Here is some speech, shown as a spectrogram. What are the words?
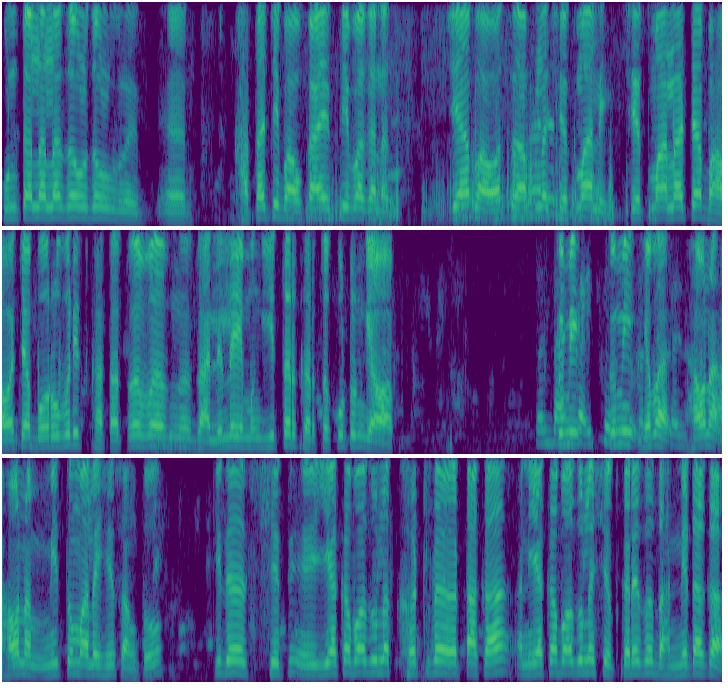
क्विंटलाला जवळजवळ अं, खताचे भाव काय आहेत ते बघा ना. ज्या भावाचं आपला शेतमाल आहे शेतमालाच्या भावाच्या बरोबरीत खताचं झालेलं आहे मग इतर खर्च कुठून घ्यावा? तुम्ही तुम्ही हे बघा. हो ना हो ना मी तुम्हाला हे सांगतो. की त्या शेती एका बाजूला खत टाका आणि एका बाजूला शेतकऱ्याचं धान्य टाका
